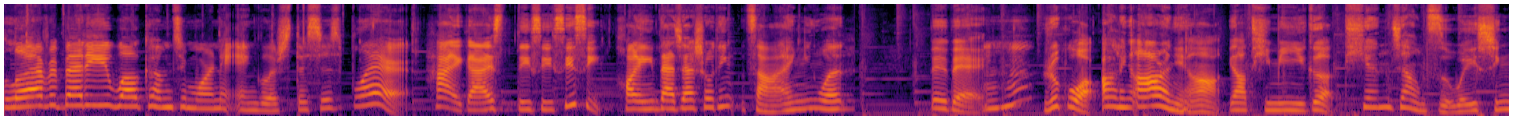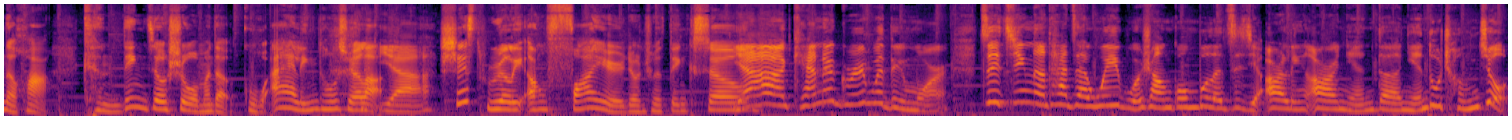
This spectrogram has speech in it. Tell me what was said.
Hello, everybody. Welcome to Morning English. This is Blair. Hi guys, this is Cici，欢迎大家收听早安英文。 贝贝，嗯哼，如果二零二二年啊要提名一个天降紫微星的话，肯定就是我们的谷爱凌同学了。Yeah, she's really on fire, don't you think so? Yeah, can't agree with you more. 最近呢，她在微博上公布了自己二零二二年的年度成就，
